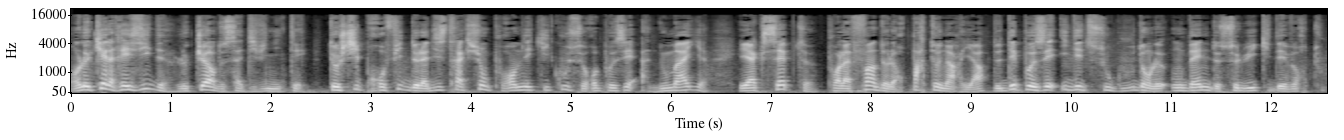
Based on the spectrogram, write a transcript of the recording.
en lequel réside le cœur de sa divinité. Toshi profite de la distraction pour emmener Kiku se reposer à Numai et accepte, pour la fin de leur partenariat, de déposer Hidetsugu dans le onden de celui qui dévore tout.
